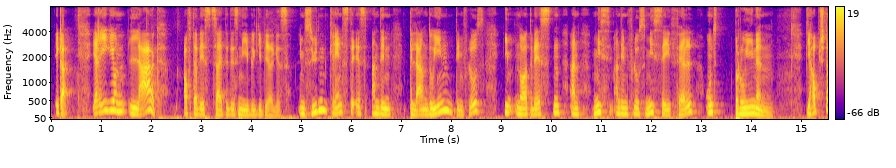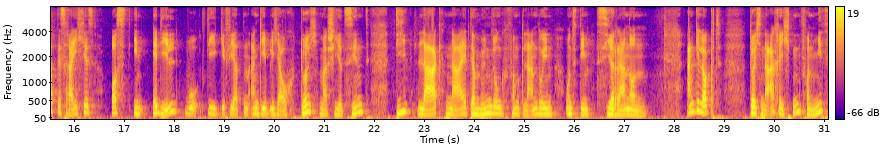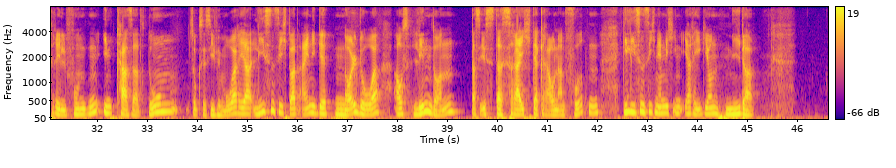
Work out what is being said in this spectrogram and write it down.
Egal. Eregion lag auf der Westseite des Nebelgebirges. Im Süden grenzte es an den Glanduin, dem Fluss, im Nordwesten an, Miss, an den Fluss Misseifel und Bruinen. Die Hauptstadt des Reiches Ost in Edil, wo die Gefährten angeblich auch durchmarschiert sind, die lag nahe der Mündung vom Glanduin und dem Siranon. Angelockt Durch Nachrichten von Mithril-Funden in Khazad-dûm, sukzessive Moria, ließen sich dort einige Noldor aus Lindon, das ist das Reich der Grauen Anfurten, die ließen sich nämlich in Eregion nieder.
